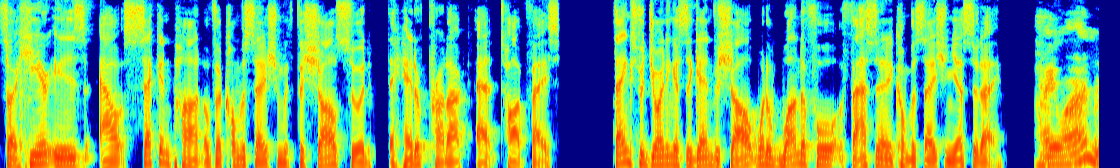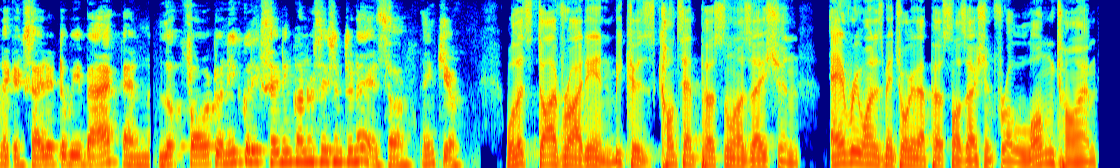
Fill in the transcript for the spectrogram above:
So here is our second part of the conversation with Vishal Sood, the head of product at Typeface. Thanks for joining us again, Vishal. What a wonderful, fascinating conversation yesterday. Hi, Juan. Like excited to be back and look forward to an equally exciting conversation today. So thank you. Well, let's dive right in because content personalization Everyone has been talking about personalization for a long time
